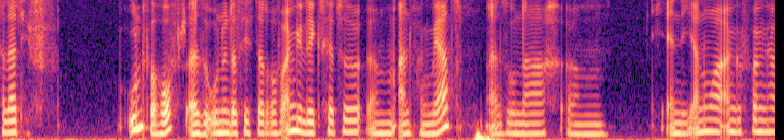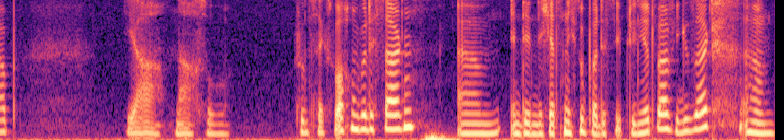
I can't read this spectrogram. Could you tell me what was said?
relativ unverhofft, also ohne dass ich es darauf angelegt hätte, ähm, Anfang März, also nach ähm, ich Ende Januar angefangen habe, ja, nach so fünf, sechs Wochen würde ich sagen, ähm, in denen ich jetzt nicht super diszipliniert war, wie gesagt, ähm,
